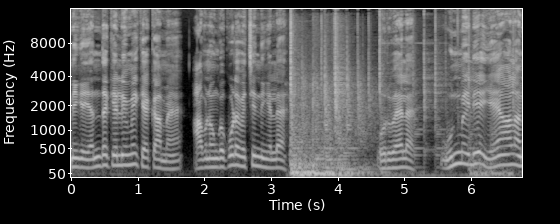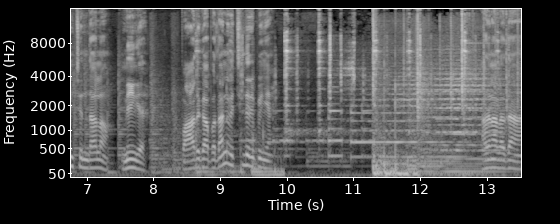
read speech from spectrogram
நீங்கள் எந்த கேள்வியுமே கேட்காம அவனை உங்கள் கூட வச்சுருந்தீங்கல்ல? ஒருவேளை உண்மையிலேயே ஏன் ஆள் அனுப்பிச்சிருந்தாலும் நீங்கள் பாதுகாப்பாக தானே வச்சுருந்துருப்பீங்க. அதனால தான்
